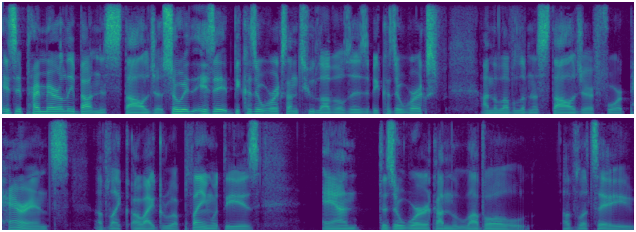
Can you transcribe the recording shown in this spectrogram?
is it primarily about nostalgia? So is it because it works on two levels? Is it because it works on the level of nostalgia for parents of like, oh, I grew up playing with these, and does it work on the level of let's say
